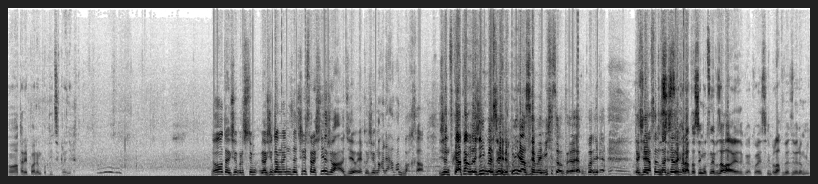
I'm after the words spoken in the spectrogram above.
No a tady pojedeme po té cyklině. No, takže prostě, takže tam na ní začali strašně řvát, že jo, jakože má dávat bacha. Ženská tam leží bez vědomí na zemi, víš co, to je úplně... Takže já jsem to začal si řvát. sechrata si moc nevzala, jako, jestli byla v bezvědomí.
